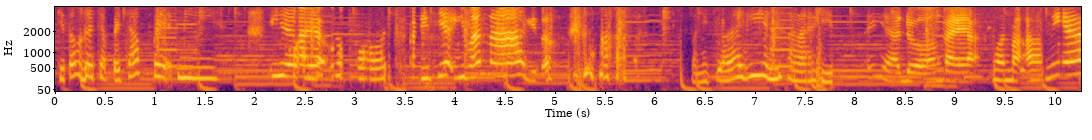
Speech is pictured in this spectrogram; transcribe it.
Kita udah capek-capek nih. iya Kok kayak copot? panitia gimana gitu Panitia lagi yang disalahin. iya dong kayak mohon maaf nih ya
